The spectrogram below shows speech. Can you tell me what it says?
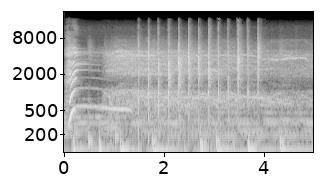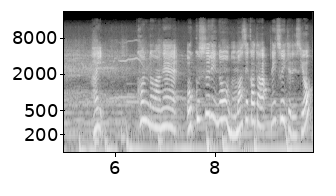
はい。はい。今度はねお薬の飲ませ方についてですよ。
